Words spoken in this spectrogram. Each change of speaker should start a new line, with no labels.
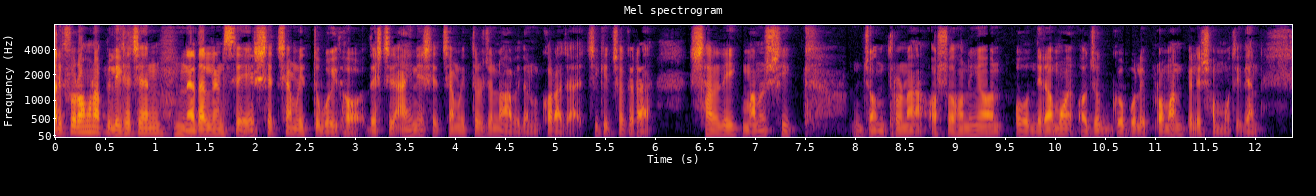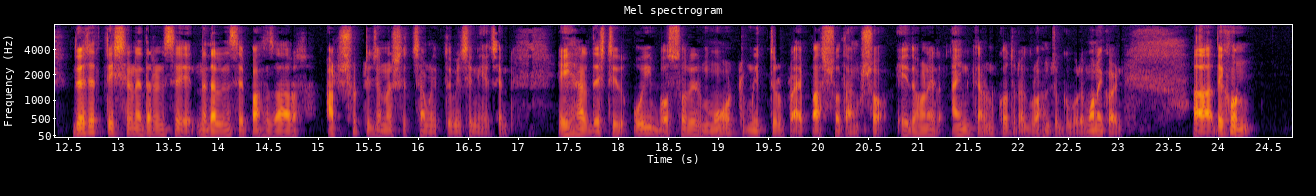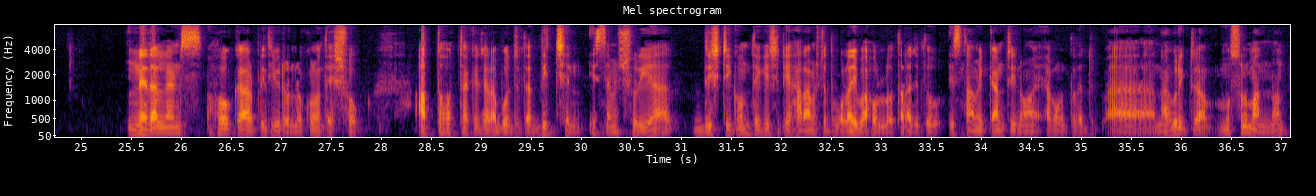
আরিফুর রহমান, আপনি লিখেছেন, নেদারল্যান্ডসে স্বেচ্ছা মৃত্যু বৈধ। দেশটির আইনে স্বেচ্ছা মৃত্যুর জন্য আবেদন করা যায়। চিকিৎসকেরা শারীরিক, মানসিক যন্ত্রণা অসহনীয় ও নিরাময় অযোগ্য বলে প্রমাণ পেলে সম্মতি দেন। দুই হাজার তেইশ সালে নেদারল্যান্ডসে নেদারল্যান্ডসে পাঁচ হাজার আটষট্টি জনের স্বেচ্ছা মৃত্যু বেছে নিয়েছেন। এই হার দেশটির ওই বছরের মোট মৃত্যুর প্রায় পাঁচ শতাংশ। এই ধরনের আইন কারণ কতটা গ্রহণযোগ্য বলে মনে করেন? দেখুন, নেদারল্যান্ডস হোক আর পৃথিবীর অন্য কোনো দেশ হোক আত্মহত্যাকে যারা বৈধতা দিচ্ছেন। ইসলামিক শরিয়ার দৃষ্টিকোণ থেকে সেটি হারাম সেটা তো বলাই বাহুল্য। তারা যেহেতু ইসলামিক কান্ট্রি নয় এবং তাদের নাগরিকরা মুসলমান নন,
